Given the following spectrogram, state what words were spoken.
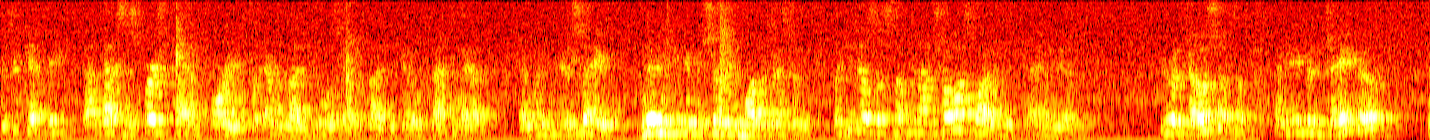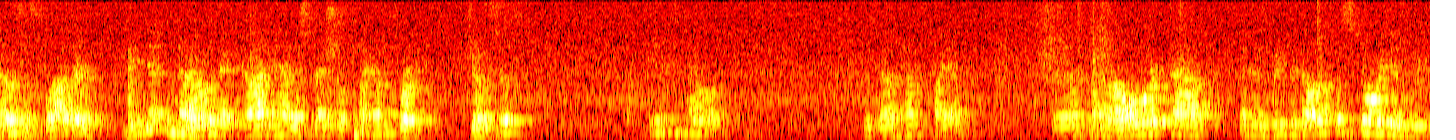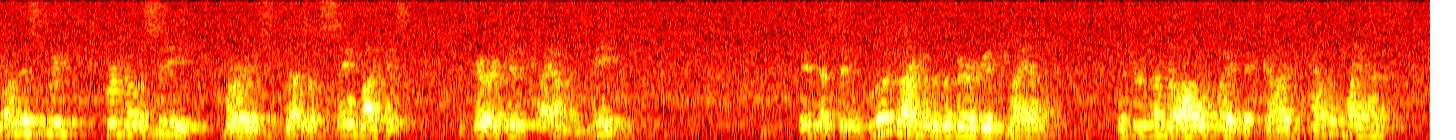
Because you can't be, that's his first plan for you, for everybody. He wants everybody to get over that plan. And when you get saved, then he can show you what the rest of it. But he doesn't sometimes show us what his plan is. You and Joseph, and even Jacob, Joseph's father, he didn't know that God had a special plan for Joseph. He didn't tell him. God had a plan. So that plan all worked out. And as we develop the story, as we go this week, we're going to see where it doesn't seem like it's a very good plan to me. It just didn't look like it was a very good plan. But you remember all the way that God had a plan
